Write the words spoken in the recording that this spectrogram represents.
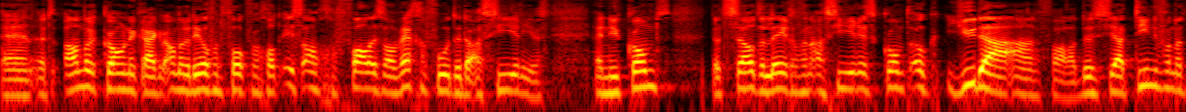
En het andere koninkrijk, het andere deel van het volk van God, is al gevallen, is al weggevoerd door de Assyriërs. En nu komt datzelfde leger van Assyriërs, komt ook Juda aanvallen. Dus ja, tien van de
